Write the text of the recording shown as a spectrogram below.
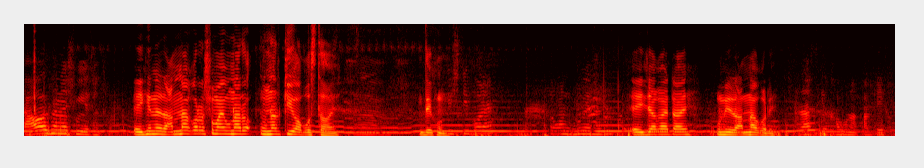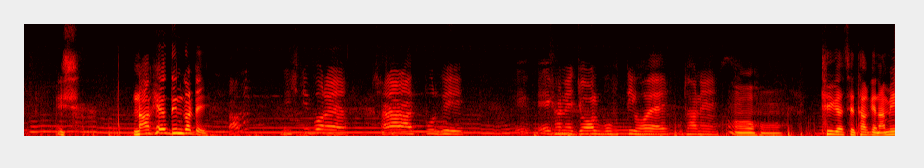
তাও এখানে শুয়ে থাকে। এইখানে রান্না করার সময় ওনার ওনার কি অবস্থা হয়? দেখুন। ঘুমিয়ে থাকি। এই জায়গাটায় উনি রান্না করে। খাব না ইস। না খেয়েও দিন কাটে। বৃষ্টি পড়ে সারা রাত পূর্বে এখানে জল ভর্তি হয় উঠানে। ও হ্যাঁ ঠিক আছে থাকেন। আমি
